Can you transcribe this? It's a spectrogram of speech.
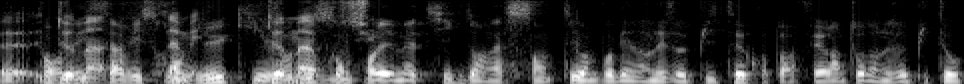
Euh, pour demain, des services rendus qui demain, sont problématiques dans la santé, on le voit bien dans les hôpitaux, quand on va faire un tour dans les hôpitaux,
